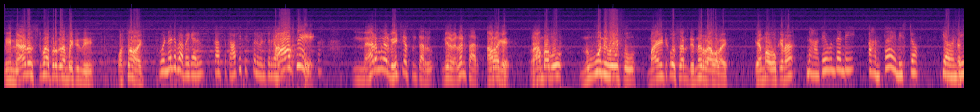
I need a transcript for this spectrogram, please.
మీ మేడం సినిమా ప్రోగ్రామ్ పెట్టింది. వస్తాను ఉండండి బాబాయ్ గారు కాస్త కాఫీ తీసుకుని వెళ్తారు కాఫీ? మేడం గారు వెయిట్ చేస్తుంటారు. మీరు వెళ్ళండి సార్. అలాగే. రాంబాబు నువ్వు నీ వైఫ్ మా ఇంటికి ఒకసారి డిన్నర్ రావాలి ఏమ్మా ఓకేనా? నాదే ఉందండి. అంతా ఆయన ఇష్టం. ఏమండి?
